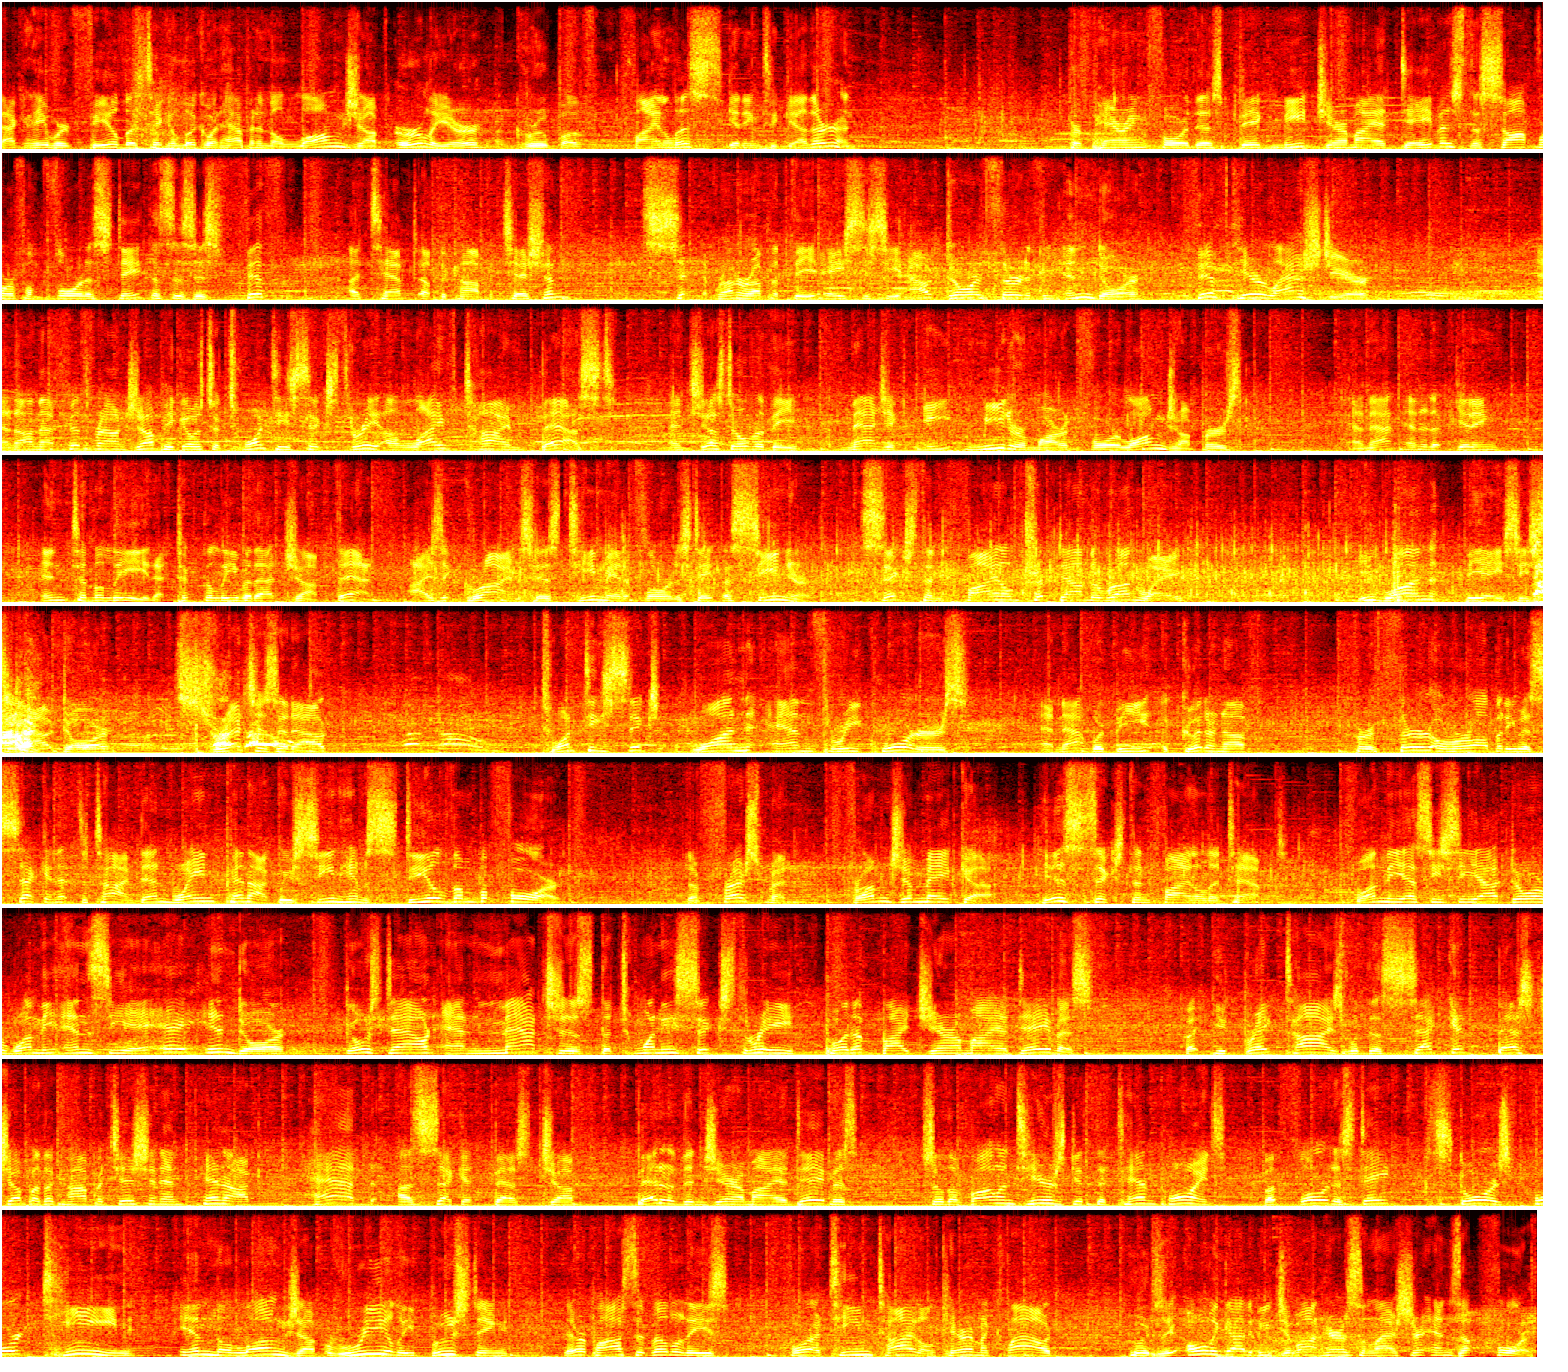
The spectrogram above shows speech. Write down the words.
Back at Hayward Field, let's take a look at what happened in the long jump earlier. A group of finalists getting together and preparing for this big meet. Jeremiah Davis, the sophomore from Florida State. This is his fifth attempt of the competition. Runner up at the ACC outdoor, third at the indoor, fifth here last year. And on that fifth round jump, he goes to 26.3, a lifetime best, and just over the magic eight meter mark for long jumpers and that ended up getting into the lead. That took the lead with that jump. Then Isaac Grimes, his teammate at Florida State, the senior, sixth and final trip down the runway. He won the ACC outdoor, stretches it out 26, one and three quarters, and that would be good enough for third overall, but he was second at the time. Then Wayne Pinnock, we've seen him steal them before. The freshman from Jamaica, his sixth and final attempt. Won the SEC outdoor, won the NCAA indoor, goes down and matches the 26-3 put up by Jeremiah Davis. But you'd break ties with the second best jump of the competition, and Pinnock had a second best jump, better than Jeremiah Davis. So the Volunteers get the 10 points, but Florida State scores 14 in the long jump, really boosting their possibilities for a team title. Carey McLeod, who is the only guy to beat JuVaughn Harrison last year, ends up fourth.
